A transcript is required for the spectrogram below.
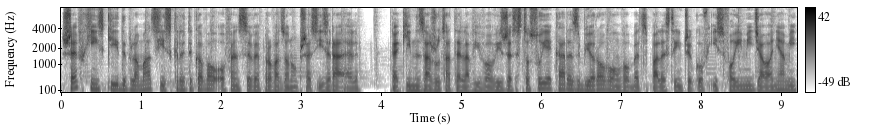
Szef chińskiej dyplomacji skrytykował ofensywę prowadzoną przez Izrael. Pekin zarzuca Tel Awiwowi, że stosuje karę zbiorową wobec Palestyńczyków i swoimi działaniami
